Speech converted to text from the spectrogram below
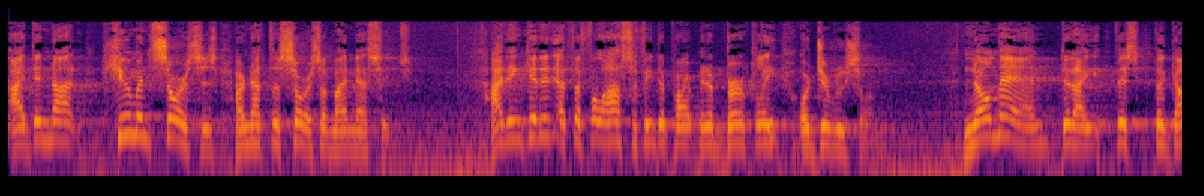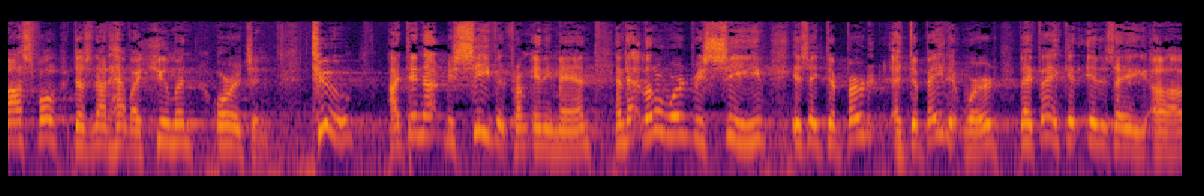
I did not, human sources are not the source of my message. I didn't get it at the philosophy department of Berkeley or Jerusalem. No man did I, this, the gospel does not have a human origin. Two, I did not receive it from any man. And that little word receive is a, debated, a debated word. They think it, it is a uh,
